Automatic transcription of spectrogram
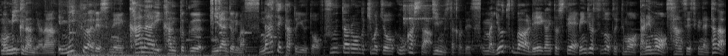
もうミクなんだよな。ミクはですね、かなり監督、睨んでおります。なぜかというと、風太郎の気持ちを動かした人物だからです。まあ、四つ葉は例外として、勉強するぞと言っても、誰も賛成してくれない。ただ、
